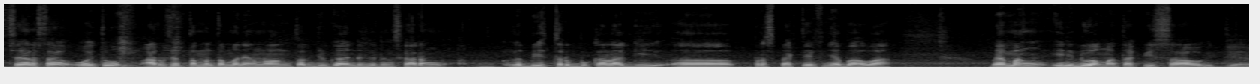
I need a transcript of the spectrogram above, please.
saya rasa oh itu harusnya teman-teman yang nonton juga yang dengerin sekarang lebih terbuka lagi eh, perspektifnya bahwa memang ini dua mata pisau gitu ya.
